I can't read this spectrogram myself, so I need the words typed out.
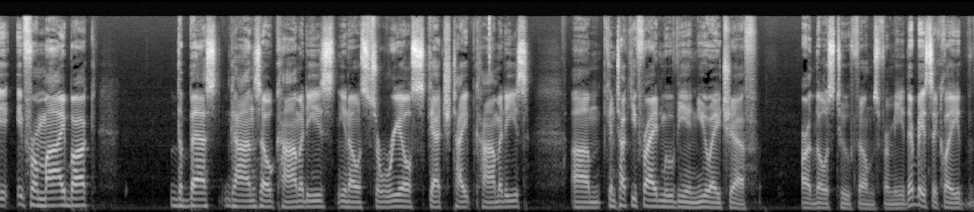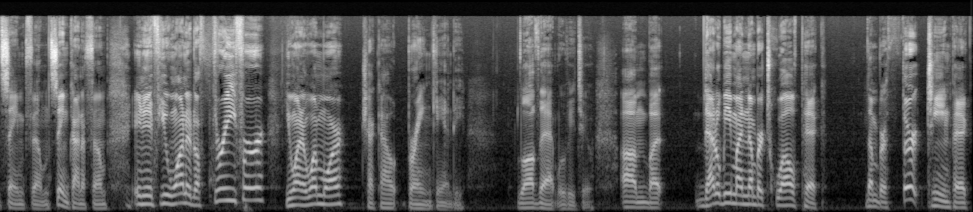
i i- for my buck, the best gonzo comedies, you know, surreal sketch type comedies. Um, Kentucky Fried Movie and UHF are those two films for me. They're basically the same film, same kind of film. And if you wanted a three for, you wanted one more, check out Brain Candy. Love that movie too. Um, but that'll be my number 12 pick. Number 13 pick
